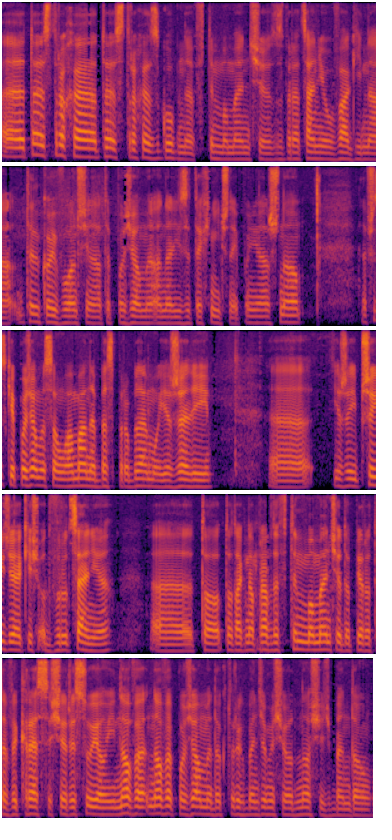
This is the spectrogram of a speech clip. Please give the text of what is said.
e, to jest, trochę, to jest trochę zgubne w tym momencie zwracanie uwagi na, tylko i wyłącznie na te poziomy analizy technicznej, ponieważ no, te wszystkie poziomy są łamane bez problemu, jeżeli, e, jeżeli przyjdzie jakieś odwrócenie, to, to tak naprawdę w tym momencie dopiero te wykresy się rysują i nowe, nowe poziomy, do których będziemy się odnosić, będą,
